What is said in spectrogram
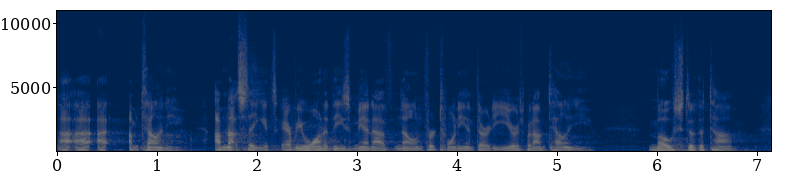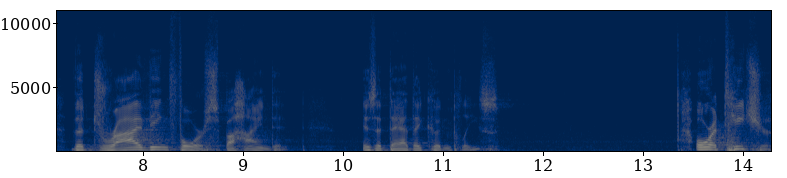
I, I, I'm telling you, I'm not saying it's every one of these men I've known for 20 and 30 years, but I'm telling you, most of the time, the driving force behind it is a dad they couldn't please. Or a teacher.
